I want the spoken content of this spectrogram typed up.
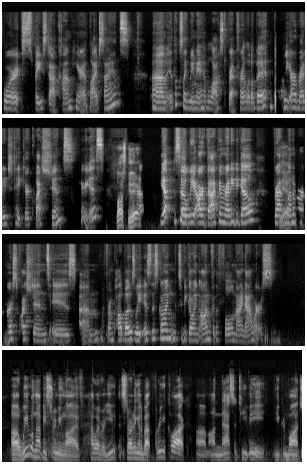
for space.com here at Live Science. Um, it looks like we may have lost Brett for a little bit, but we are ready to take your questions. Here he is. Lost you there. Uh, yep. So we are back and ready to go. Brett, yeah. one of our first questions is um, from Paul Bosley. Is this going to be going on for the full nine hours? Uh, we will not be streaming live. However, you starting at about three o'clock um, on NASA TV, you can watch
